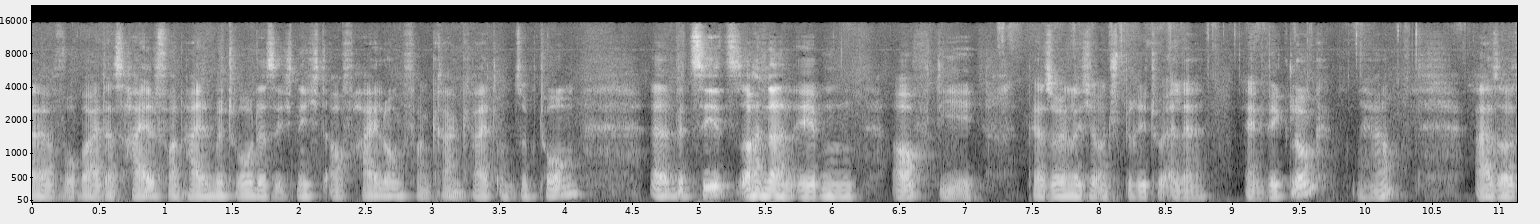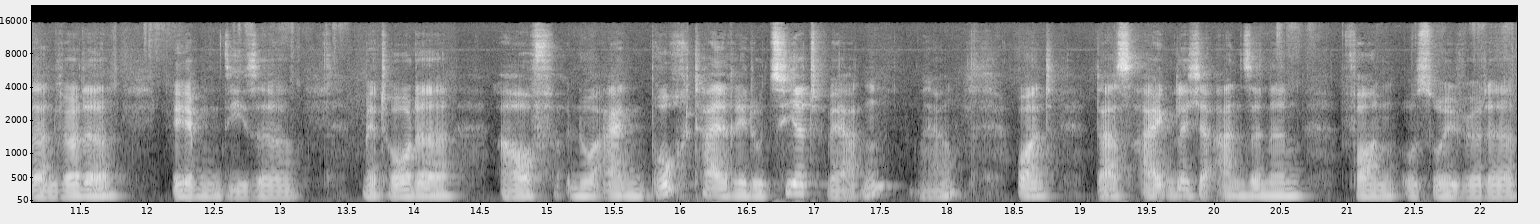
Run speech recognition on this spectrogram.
äh, wobei das Heil von Heilmethode sich nicht auf Heilung von Krankheit und Symptomen äh, bezieht, sondern eben auf die persönliche und spirituelle Entwicklung. Ja? Also dann würde eben diese Methode auf nur einen Bruchteil reduziert werden. Ja? Und das eigentliche Ansinnen von Usui würde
